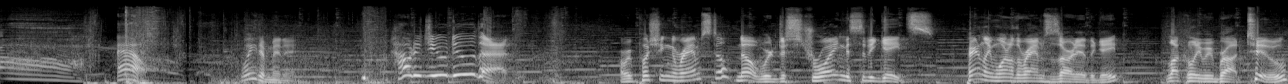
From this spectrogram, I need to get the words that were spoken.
Ah. Ow. Wait a minute. How did you do that? Are we pushing the ram still? No, we're destroying the city gates. Apparently one of the rams is already at the gate. Luckily we brought two.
